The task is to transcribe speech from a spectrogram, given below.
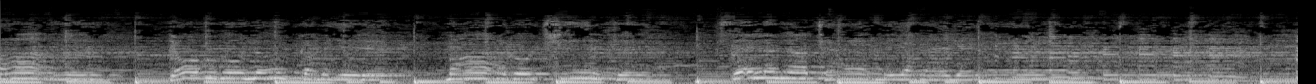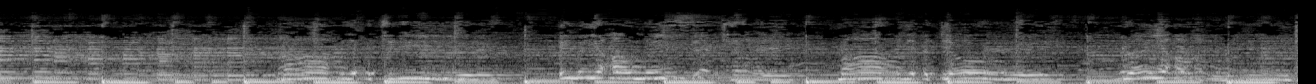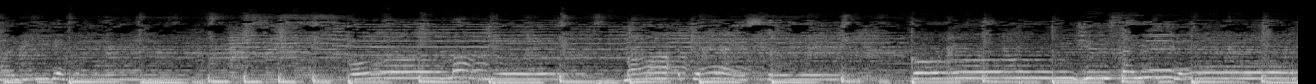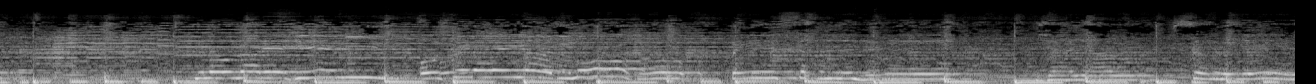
တယ်မရဲ့ရောဘူးကိုလုံးကမရဲ့မကိုချစ်တယ်စဲလန်းများဖြတ်မရရဲ့မရဲ့အကြည့်တွေအိမ်မရအောင်နေစက်ချရဲ့မရဲ့အပြုံးတွေ my address ကိုရင်ဆိုင်ရတယ်နှလုံးသားရဲ့ရင်မီအိုဆွေးလိုက်ရသည်မို့ပေးစက်နေနေရာရာဆုံးရဲ့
